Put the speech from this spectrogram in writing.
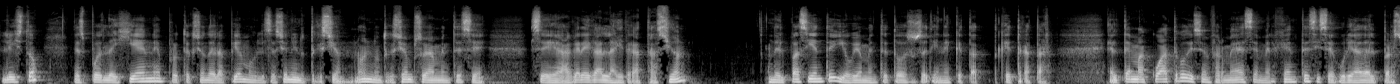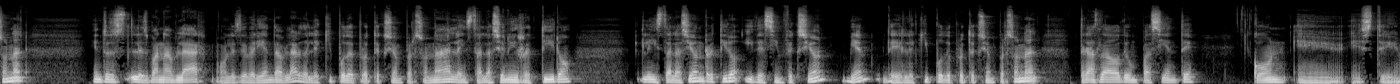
¿listo? Después la higiene, protección de la piel, movilización y nutrición, ¿no? En nutrición pues obviamente se, se agrega la hidratación del paciente y obviamente todo eso se tiene que, que tratar. El tema 4 dice enfermedades emergentes y seguridad del personal. Entonces les van a hablar o les deberían de hablar del equipo de protección personal, la instalación y retiro, la instalación, retiro y desinfección, bien, del equipo de protección personal, traslado de un paciente con eh, este,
